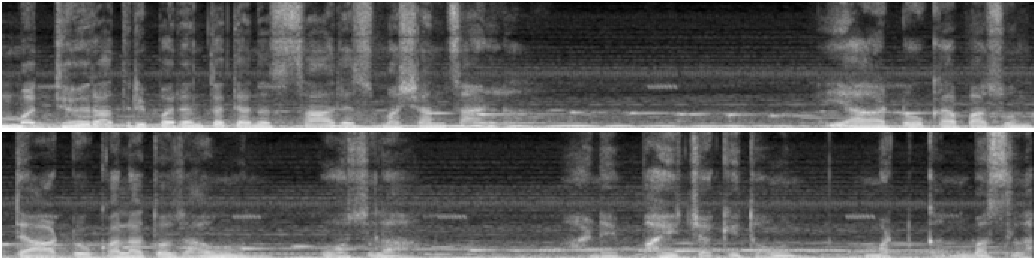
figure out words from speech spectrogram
मध्यरात्रीपर्यंत त्यानं सारं स्मशान चाललं या टोकापासून त्या टोकाला तो जाऊन पोहोचला आणि भयचकित होऊन मटकन बसला.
